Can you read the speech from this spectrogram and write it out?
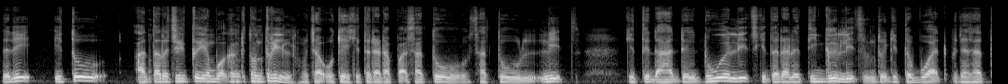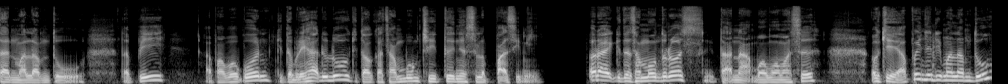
Jadi itu antara cerita yang buatkan kita thrill. Macam okey kita dah dapat satu satu lead. Kita dah ada dua leads, kita dah ada tiga leads untuk kita buat penyiasatan malam tu. Tapi apa-apa pun kita berehat dulu, kita akan sambung ceritanya selepas ini. Alright, kita sambung terus. Tak nak buang-buang masa. Okey, apa yang jadi malam tu?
